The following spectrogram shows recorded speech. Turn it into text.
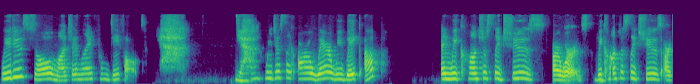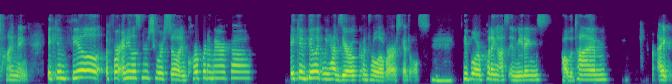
we do so much in life from default yeah we just like are aware we wake up and we consciously choose our words. We mm-hmm. consciously choose our timing. It can feel, for any listeners who are still in corporate America, it can feel like we have zero control over our schedules. Mm-hmm. People are putting us in meetings all the time. I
